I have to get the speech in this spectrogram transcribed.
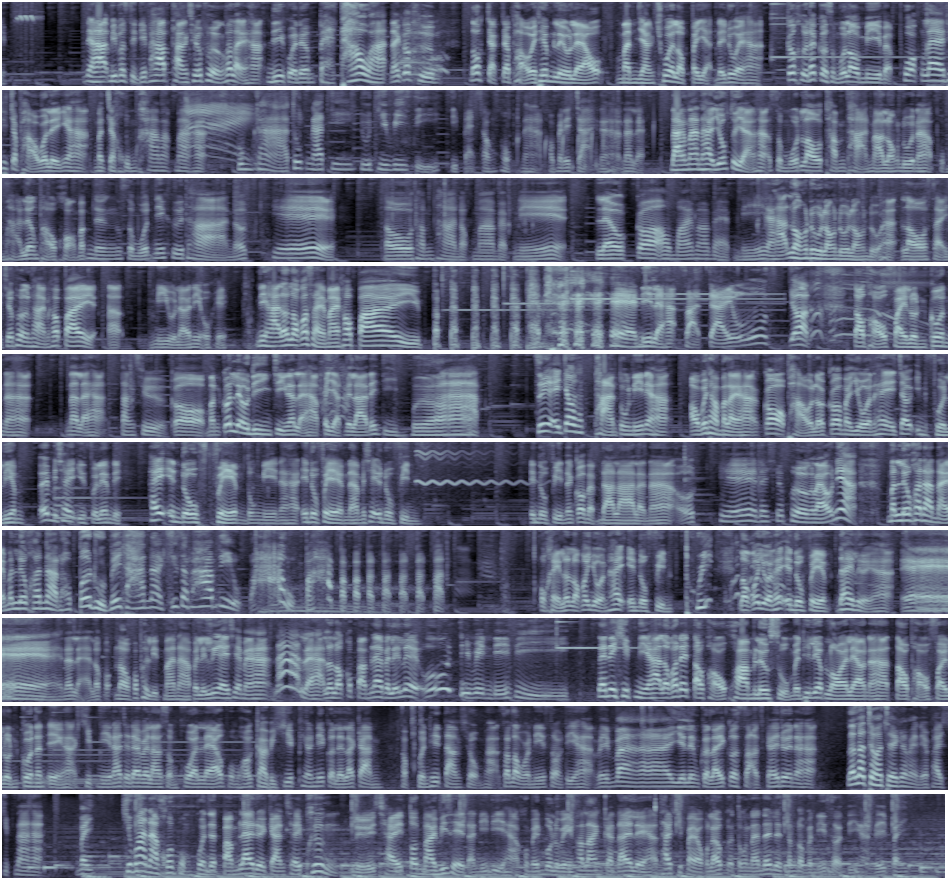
เนี่ยฮะมีประสิทธิภาพทางเชื้อเพลิงเท่าไหร่ฮะ ดีกว่าเดิม 8 เท่าฮะ นั่นก็คือ นอกจากจะเผาไอเทมเร็วแล้ว มันยังช่วยเราประหยัดได้ด้วยฮะ ก็คือถ้าเกิดสมมุติเรามีแบบพวกแร่ที่จะเผาอะไรเงี้ยฮะ มันจะคุ้มค่ามากๆฮะ คุ้มค่าทุกนาทีดูทีวีสี4826นะฮะเขาไม่ได้จ่ายนะฮะนั่นแหละ ดังนั้นฮะยกตัวอย่างฮะสมมุติเราทำฐานมาลองดูนะฮะผมหาเรื่องเผาของแป๊บนึงสมมุตินี่คือฐานโอเค เราทำฐานออกมาแบบนี้แล้วก็เอาไม้มาแบบนี้นะฮะ ลองดูลองดูลองดูฮะ เราใส่เชื้อเพลิงถ่านเข้าไป อะ มีอยู่แล้วนี่โอเค นี่ฮะแล้วเราก็ใส่ไม้เข้าไปแป๊บแป๊บแป๊บแป๊บแป๊บแป๊บนี่แหละฮะสะใจโอ้ยอดเตาเผาไฟลนก้นนะฮะนั่นแหละฮะตั้งชื่อก็มันก็เร็วดีจริงๆนั่นแหละฮะประหยัดเวลาได้ดีมากซึ่งไอ้เจ้าฐานตรงนี้เนี่ยฮะ เอาไว้ทำอะไรฮะ ก็เผาแล้วก็มาโยนให้ไอ้เจ้าอินฟูเรียม เอ้ยไม่ใช่อินฟูเรียมดิ ให้เอนโดเฟรมตรงนี้นะฮะ เอนโดเฟรมนะไม่ใช่เอนโดฟิน เอนโดฟินนั่นก็แบบดาราแหละนะโอเคได้เชื้อเพลิงแล้วเนี่ยมันเร็วขนาดไหนมันเร็วขนาดฮอปเปอร์ดูดไม่ทันอะคิดสภาพดิว้าวปัดปัดปัดปัดปัดปัดปัด โอเค แล้วเราก็โยนให้เอนโดฟินทุยเราก็โยนให้เอนโดเฟมได้เลยฮะเอ๊นั่นแหละเราก็เราก็ผลิตมานาไปเรื่อยๆใช่ไหมฮะนั่นแหละฮะแล้วเราก็ปั๊มแร่ไปเรื่อยๆโอ้ชีวิตดีดีและในคลิปนี้ฮะเราก็ได้เตาเผาความเร็วสูงเป็นที่เรียบร้อยแล้วนะฮะเตาเผาไฟล้นก้นนั่นเองฮะคลิปนี้น่าจะได้เวลาสมควรแล้ว ผมขอกลับไปคลิปเพียงนี้ก่อนเลยละกันขอบคุณที่ตามชมฮะสำหรับวันนี้สวัสดีฮะบ๊ายบายอย่าลืมกดไลค์กด subscribe ด้วยนะฮะ แล้วเราจะมาเจอกันใหม่ในภายคลิปหน้าฮะไปคิดว่าอนาคตผมควรจะปั๊มแร่โดยการใช้พึ่ง หรือใช้ต้นไม้วิเศษอันนี้ดีฮะคอมเมนต์บริเวณข้างล่างกันได้เลยฮะถ้าคิดไปออกแล้วก็ตรงนั้นได้เลยสำหรับวันนี้สวัสดีฮะบ๊ายบาย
